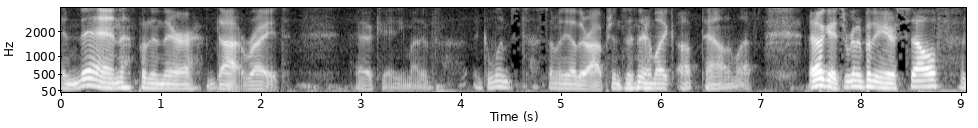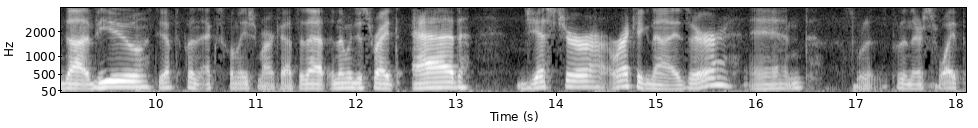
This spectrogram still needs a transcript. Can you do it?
and then put in there dot right. Okay, and you might have glimpsed some of the other options in there, like up, down, and left. Okay, so we're going to put in here self dot view. Do you have to put an exclamation mark after that? And then we just write add gesture recognizer, and put in there. Swipe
